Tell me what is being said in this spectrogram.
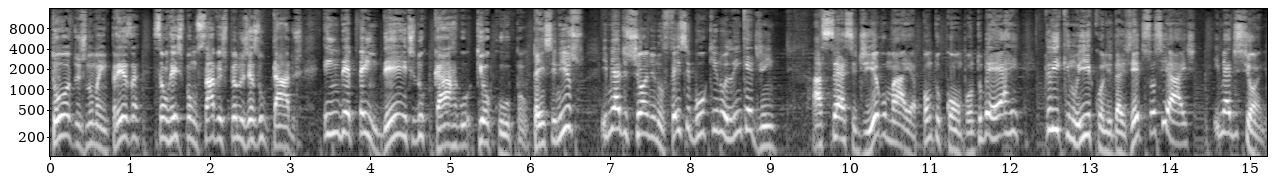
Todos numa empresa são responsáveis pelos resultados, independente do cargo que ocupam. Pense nisso e me adicione no Facebook e no LinkedIn. Acesse diegomaia.com.br, clique no ícone das redes sociais e me adicione.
